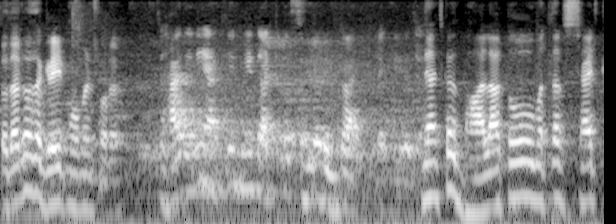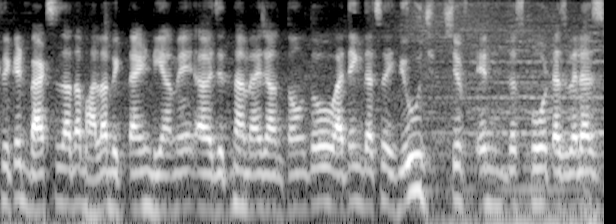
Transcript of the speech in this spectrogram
So that was a great moment for us. So has any athlete made that kind of similar impact like Neeraj? आजकल भाला तो मतलब शायद क्रिकेट बैट से ज़्यादा भाला बिकता है इंडिया में जितना मैं जानता हूँ तो I think that's a huge shift in the sport as well as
